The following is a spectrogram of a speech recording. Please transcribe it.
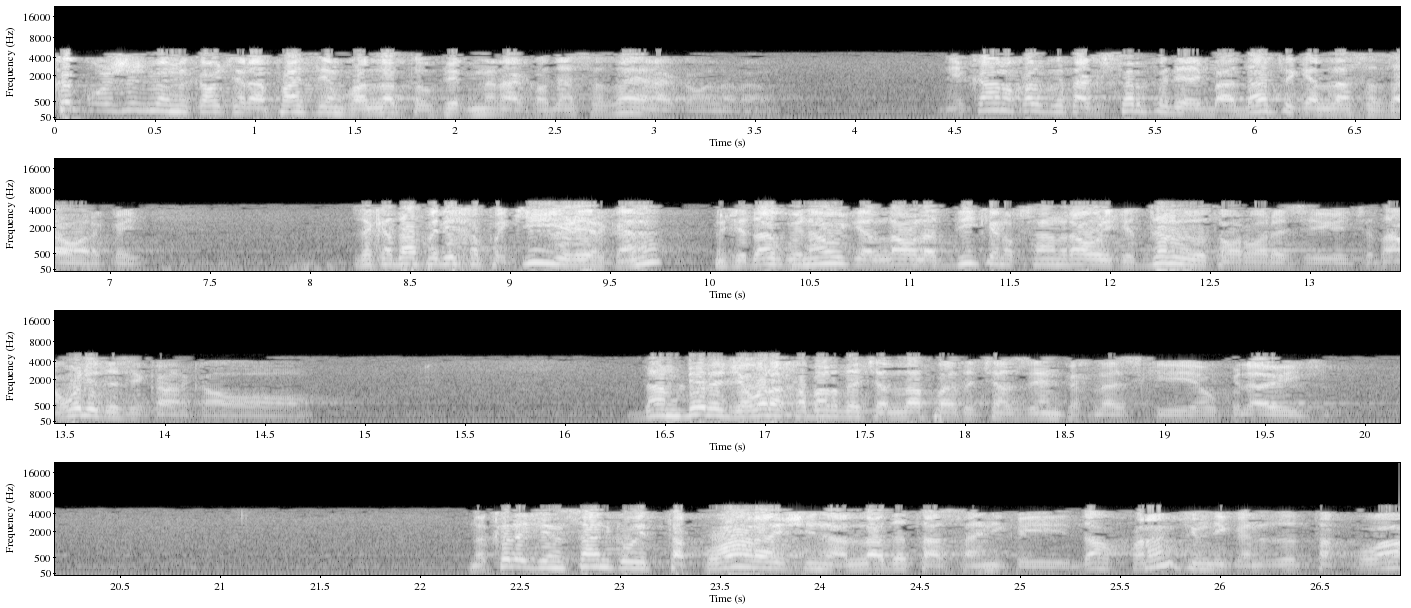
خه کوشش مې وکاو چې را پاتم خو الله توفیق نه راکاو دا سزا یې راکاو نه راکاو نیکانو خلکو ته اکثر په عبادت کې الله سزا ورکړي ځکه دا په دې خپکی ډیر کنه نو چې دا ګناو کې الله ولا دې کې نقصان راوړي چې درد ته ورور شي چې دا ولې د ذکر کاو دام ډیر جوړه خبر ده چې الله پاک د چا ذهن په خلاص کی او کلاوي کی نو کله چې انسان کوي تقوا راشي نه الله د تاسانی کوي دا قران کې دی کنه د تقوا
